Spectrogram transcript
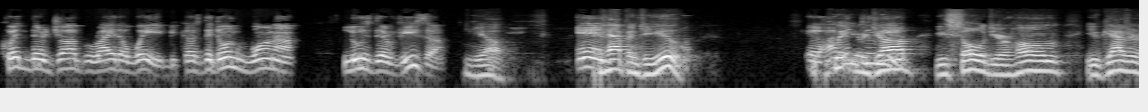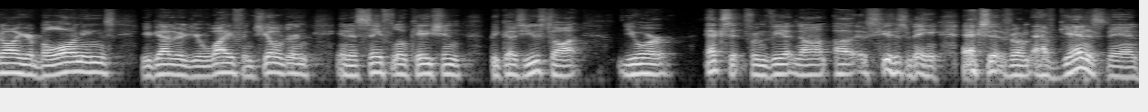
quit their job right away because they don't want to lose their visa. Yeah. And it happened to you it you quit your to job me you sold your home, you gathered all your belongings, you gathered your wife and children in a safe location because you thought your exit from Vietnam, uh, excuse me, exit from Afghanistan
